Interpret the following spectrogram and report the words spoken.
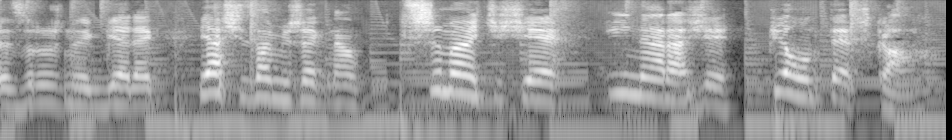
yy, z różnych gierek. Ja się z wami żegnam, trzymajcie się i na razie piąteczka!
